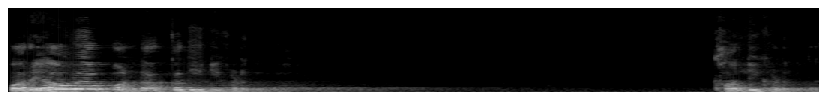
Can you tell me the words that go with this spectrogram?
ਭਰਿਆ ਹੋਇਆ ਭਾਂਡਾ ਕਦੀ ਨਹੀਂ ਖੜਕਦਾ। ਖਾਲੀ ਖੜਕਦਾ।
